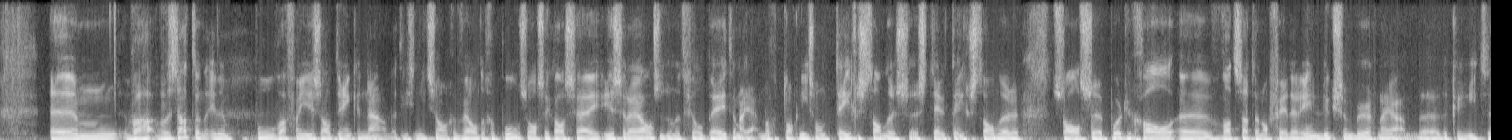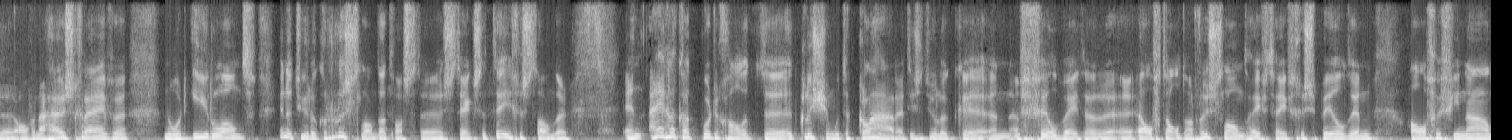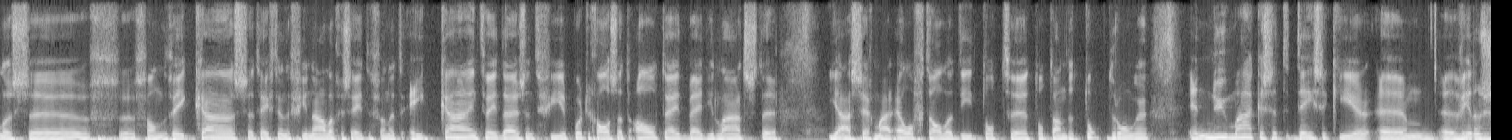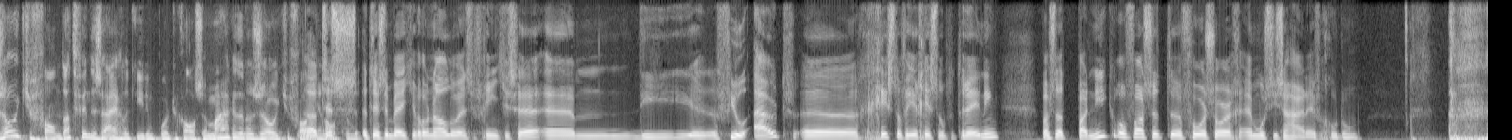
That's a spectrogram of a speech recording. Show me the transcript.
Um, we, we, zaten in een pool waarvan je zou denken... nou, dat is niet zo'n geweldige pool. Zoals ik al zei, Israël, ze doen het veel beter. Maar ja, nog toch niet zo'n tegenstander, uh, sterk tegenstander zoals uh, Portugal. Uh, wat zat er nog verder in? Luxemburg, nou ja, daar kun je niet over naar huis schrijven. Noord-Ierland en natuurlijk Rusland. Dat was de sterkste tegenstander. En eigenlijk had Portugal het, het klusje moeten klaren. Het is natuurlijk een, een, veel beter elftal dan Rusland. Heeft, heeft gespeeld en halve finales uh, van WK's. Het heeft in de finale gezeten van het EK in 2004. Portugal zat altijd bij die laatste ja, zeg maar elftallen die tot, uh, tot aan de top drongen. En nu maken ze het deze keer um, uh, weer een zootje van. Dat vinden ze eigenlijk hier in Portugal. Ze maken er een zootje van. Nou, het, is, ze... het is een beetje Ronaldo en zijn vriendjes. Hè? Um, die viel uit gisteren of eergisteren op de training. Was dat paniek of was het voorzorgen en moest hij zijn haar even goed doen?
